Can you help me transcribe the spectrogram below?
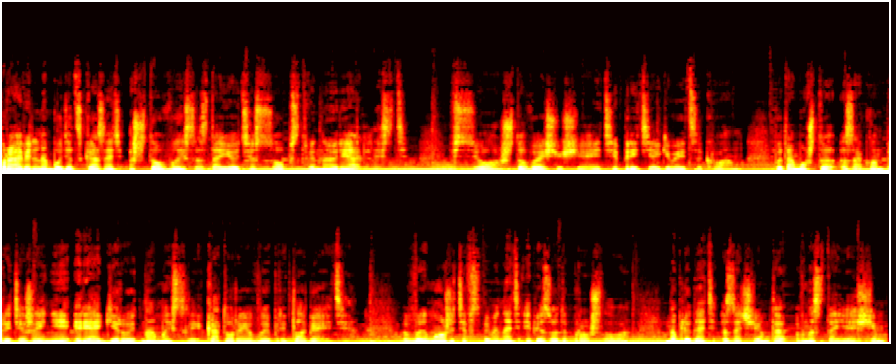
правильно будет сказать, что вы создаете собственную реальность. Все, что вы ощущаете, притягивается к вам, потому что закон притяжения реагирует на мысли, которые вы предлагаете. Вы можете вспоминать эпизоды прошлого, наблюдать за чем-то в настоящем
